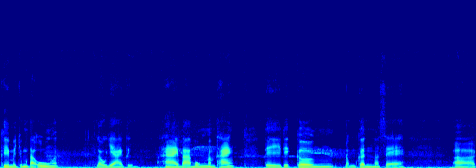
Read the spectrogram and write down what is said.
khi mà chúng ta uống á, lâu dài từ 2 3 4 5 tháng thì cái cơn động kinh nó sẽ uh,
